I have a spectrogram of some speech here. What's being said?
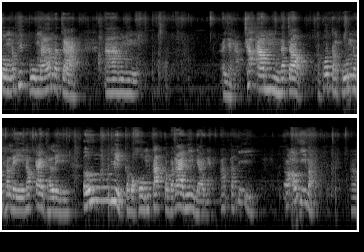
ส่งน้ำพริกปูม้ามาจาก อ่าอะไรอย่างอะชะอำนะเจ้าเพราะตังปุ้นนาะทะเลเนาะใกล้ทะเล เออมีดกับบคมตัดก็บ่ได้ยิ่งใหญ่เนี่ยเอาตัดอีเอาเอาอีบ่ะเอา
